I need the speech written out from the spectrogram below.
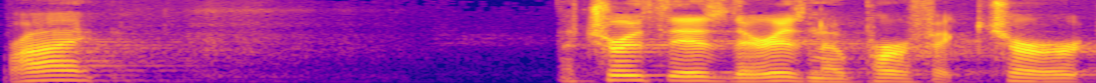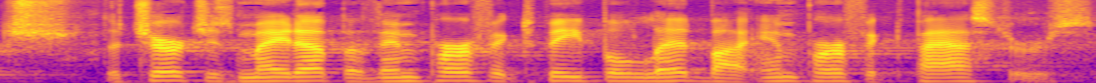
Right? The truth is, there is no perfect church. The church is made up of imperfect people led by imperfect pastors,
